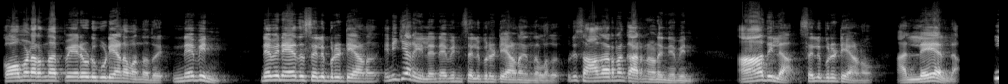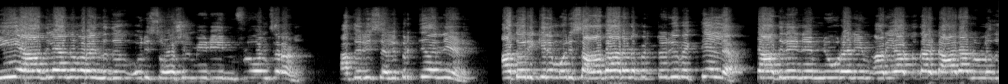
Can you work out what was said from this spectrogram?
കോമണർ എന്ന പേരോട് കൂടിയാണ് വന്നത്. നെവിൻ. നെവിൻ ഏത് സെലിബ്രിറ്റിയാണ് എനിക്കറിയില്ല നെവിൻ സെലിബ്രിറ്റി ആണോ എന്നുള്ളത്. ഒരു സാധാരണക്കാരനാണ് നെവിൻ. ആദില സെലിബ്രിറ്റിയാണോ അല്ലേ അല്ല. ഈ ആദില എന്ന് പറയുന്നത് ഒരു സോഷ്യൽ മീഡിയ ഇൻഫ്ലുവൻസർ ആണ്. അതൊരു സെലിബ്രിറ്റി തന്നെയാണ്. അതൊരിക്കലും ഒരു സാധാരണപ്പെട്ട ഒരു വ്യക്തിയല്ല. ആദിലേനെയും നൂറനെയും അറിയാത്തതായിട്ട് ആരാണുള്ളത്?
